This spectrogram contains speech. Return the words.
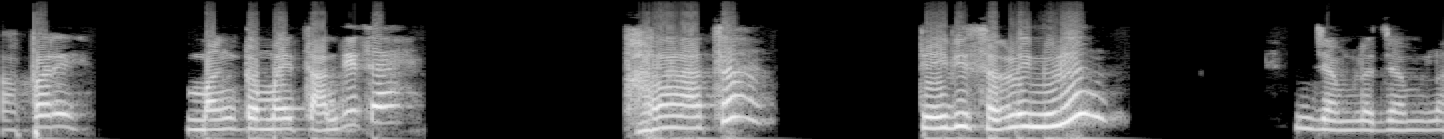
बापारे मग तर मै चांदीच आहे. फराळाचं ते बी सगळे मिळून? जमलं जमलं.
